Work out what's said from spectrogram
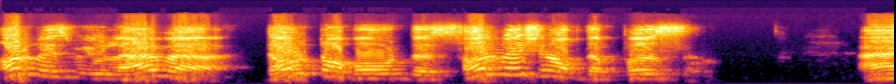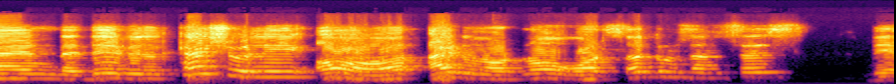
always will have a doubt about the salvation of the person and they will casually or I do not know what circumstances they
